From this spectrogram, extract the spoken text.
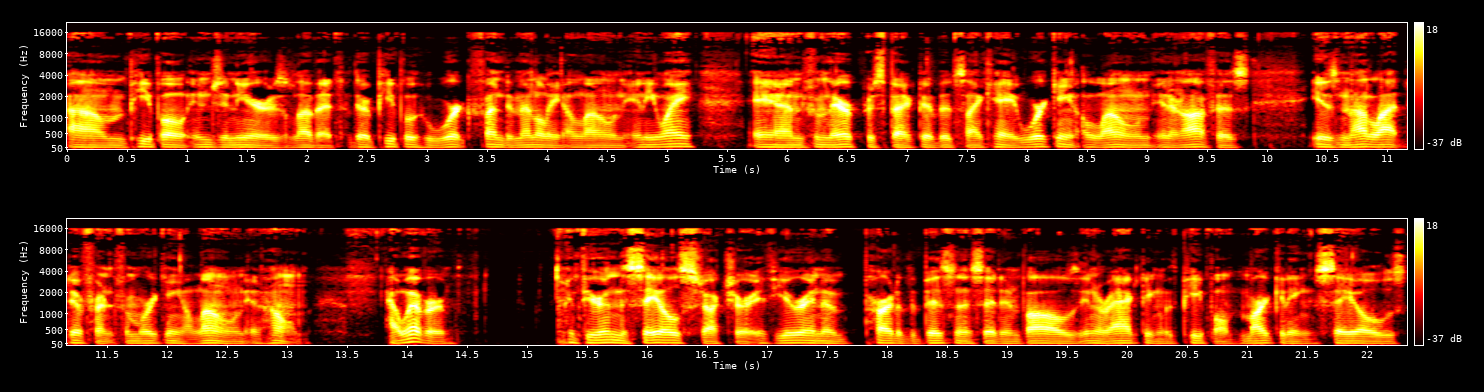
Um, people, engineers love it. There are people who work fundamentally alone anyway. And from their perspective, it's like, hey, working alone in an office is not a lot different from working alone at home. However, if you're in the sales structure, if you're in a part of the business that involves interacting with people, marketing, sales,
